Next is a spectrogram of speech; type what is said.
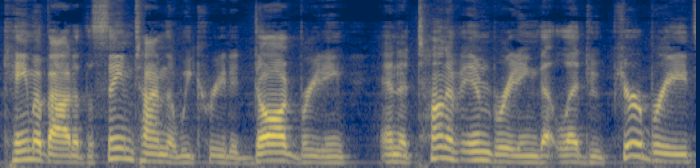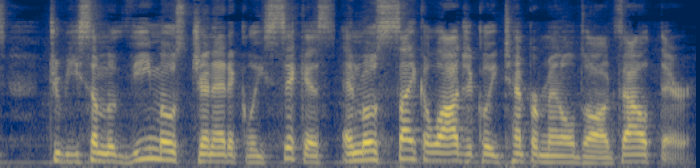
came about at the same time that we created dog breeding and a ton of inbreeding that led to pure breeds to be some of the most genetically sickest and most psychologically temperamental dogs out there.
